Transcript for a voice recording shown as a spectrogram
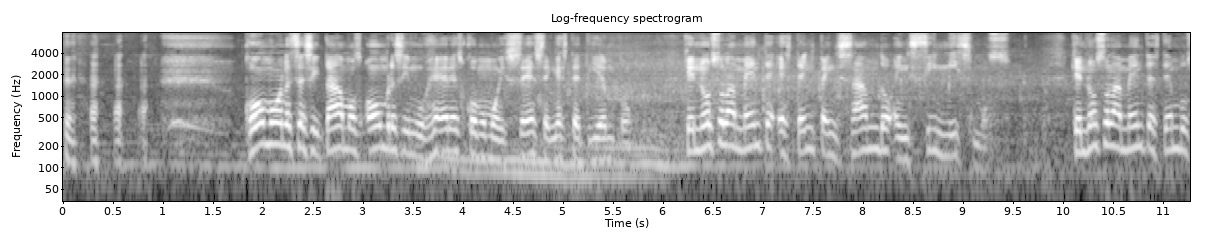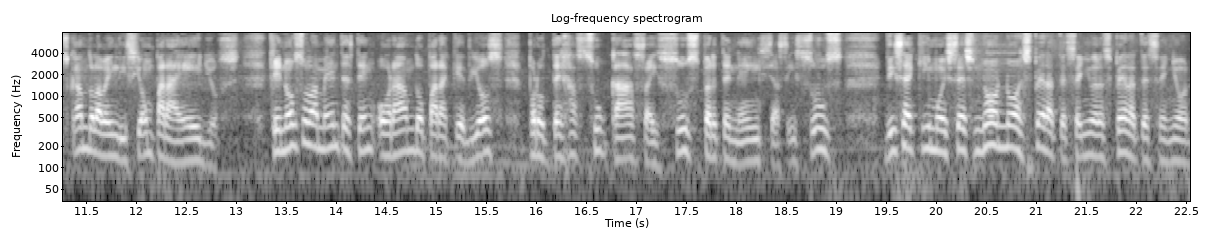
¿Cómo necesitamos hombres y mujeres como Moisés en este tiempo? Que no solamente estén pensando en sí mismos, que no solamente estén buscando la bendición para ellos, que no solamente estén orando para que Dios proteja su casa y sus pertenencias y sus... Dice aquí Moisés, no, no, espérate Señor, espérate Señor,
